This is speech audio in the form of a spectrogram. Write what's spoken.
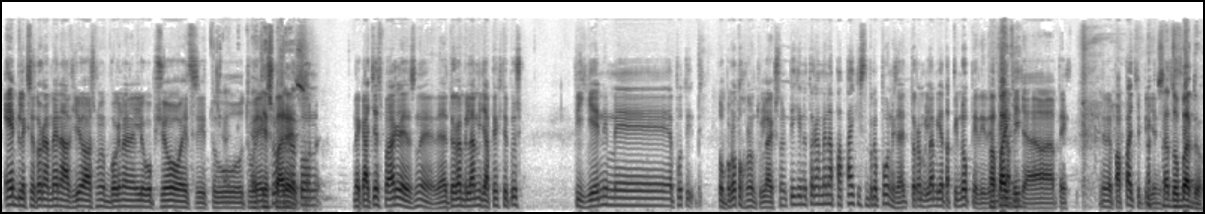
έμπλεξε τώρα με ένα-δυο ας πούμε που μπορεί να είναι λίγο πιο έτσι του, του Κακές έξω. και παρέες. να τον- Με κακές παρέες, ναι. Δηλαδή τώρα μιλάμε για παίχτη ο οποίος πηγαίνει με. Από ότι, τον πρώτο χρόνο τουλάχιστον πήγαινε τώρα με ένα παπάκι στην προπόνηση. Δηλαδή τώρα μιλάμε για ταπεινό παιδί. δεν Παπάκι. μιλάμε Για παίχτη. Ναι, με παπάκι πήγαινε. Σαν τον Πάντο.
